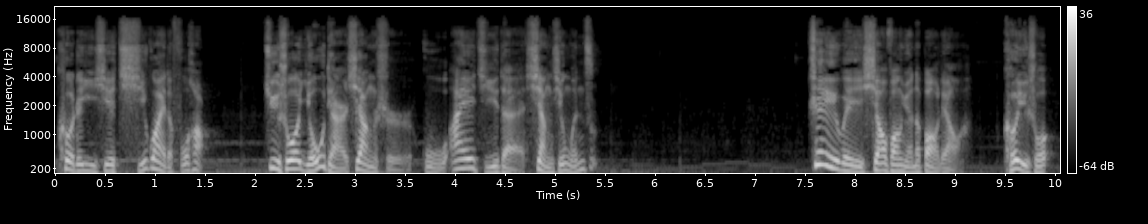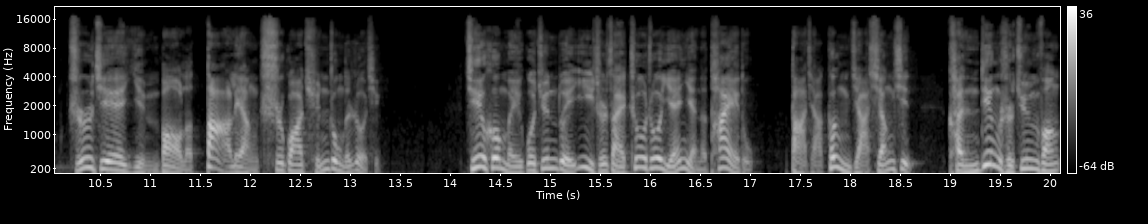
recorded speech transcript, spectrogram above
刻着一些奇怪的符号，据说有点像是古埃及的象形文字。这位消防员的爆料啊，可以说直接引爆了大量吃瓜群众的热情，结合美国军队一直在遮遮掩掩的态度，大家更加相信。肯定是军方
